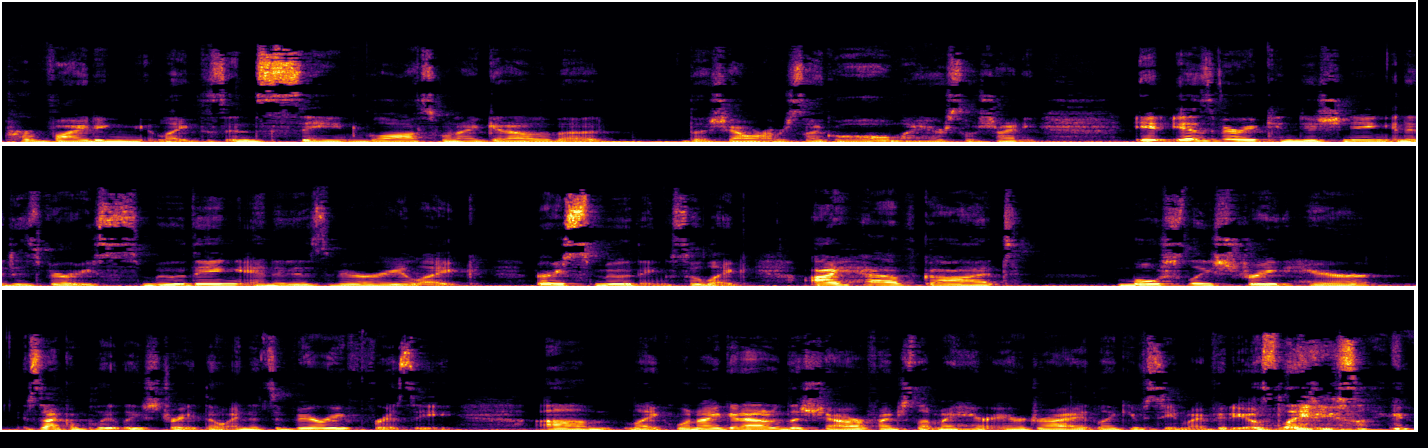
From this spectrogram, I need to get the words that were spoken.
providing like this insane gloss when I get out of the, the shower. I'm just like, oh, my hair's so shiny. It is very conditioning and it is very smoothing and it is very like, very smoothing. So like I have got mostly straight hair. It's not completely straight though, and it's very frizzy. Um, like when I get out of the shower, if I just let my hair air dry, like you've seen my videos, ladies, like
